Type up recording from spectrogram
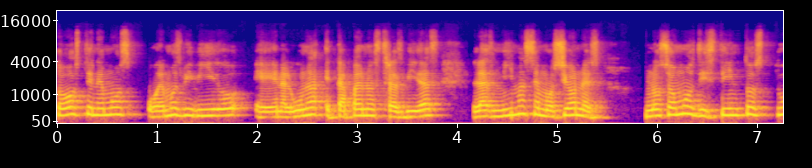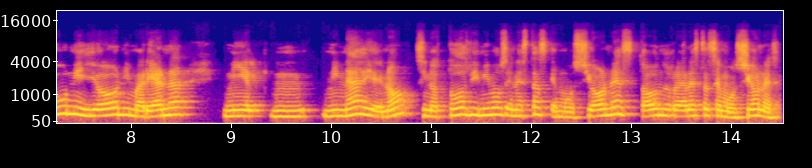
todos tenemos o hemos vivido en alguna etapa de nuestras vidas las mismas emociones. No somos distintos tú, ni yo, ni Mariana, ni, el, ni nadie, ¿no? Sino todos vivimos en estas emociones, todos nos rodean estas emociones.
